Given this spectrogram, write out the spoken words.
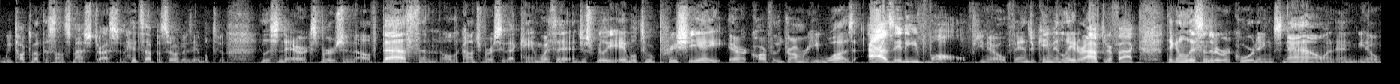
we talked about this on Smashes, Thrashes and Hits episode. I was able to listen to Eric's version of Beth and all the controversy that came with it and just really able to appreciate Eric Carr for the drummer he was as it evolved. You know, fans who came in later after the fact, they can listen to the recordings now and, and you know,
